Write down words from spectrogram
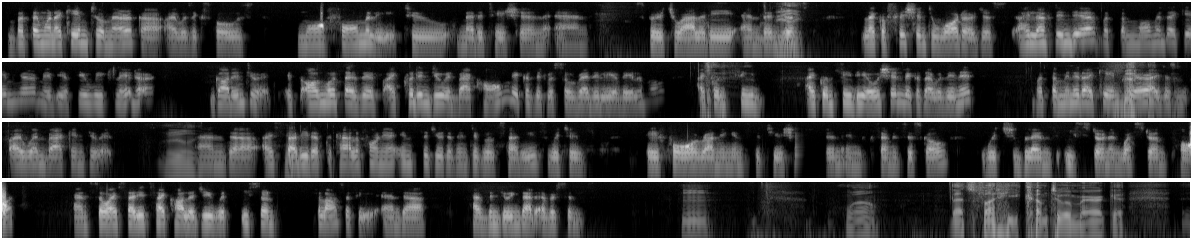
but then when I came to America, I was exposed more formally to meditation and spirituality, and then Really? just like a fish into water. Just I left India, but the moment I came here, maybe a few weeks later, got into it. It's almost as if I couldn't do it back home because it was so readily available. I couldn't see I couldn't see the ocean because I was in it. But the minute I came here, I just I went back into it. Really? And uh, I studied at the California Institute of Integral Studies, which is a four-running institution in San Francisco, which blends Eastern and Western thought. And so I studied psychology with Eastern philosophy, and uh, have been doing that ever since. Hmm. Wow, that's funny. You come to America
